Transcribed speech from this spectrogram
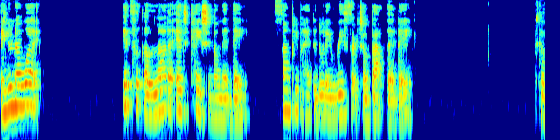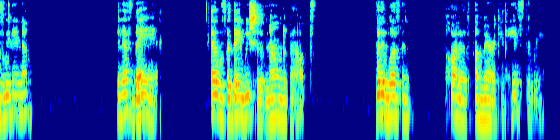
And you know what? It took a lot of education on that day. Some people had to do their research about that day because we didn't know. And that's bad. That was a day we should have known about. But it wasn't part of American history.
